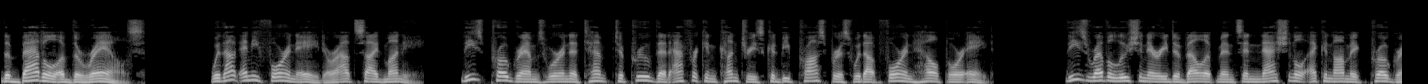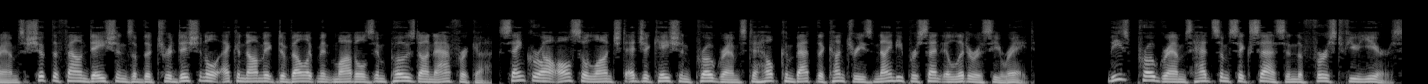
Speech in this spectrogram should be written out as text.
the Battle of the Rails, without any foreign aid or outside money. These programs were an attempt to prove that African countries could be prosperous without foreign help or aid. These revolutionary developments and national economic programs shook the foundations of the traditional economic development models imposed on Africa. Sankara also launched education programs to help combat the country's 90% illiteracy rate. These programs had some success in the first few years.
